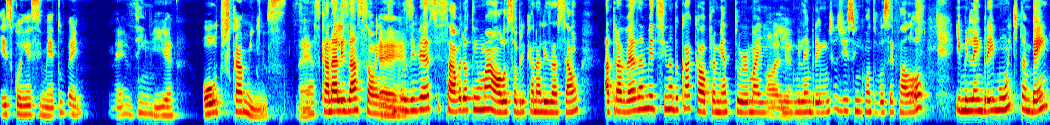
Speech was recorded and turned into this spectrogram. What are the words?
Esse conhecimento vem, né? Sim. Via outros caminhos. Sim, né? as canalizações. É. Inclusive, esse sábado eu tenho uma aula sobre canalização através da medicina do cacau para minha turma e, e, me lembrei muito disso enquanto você falou. E me lembrei muito também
